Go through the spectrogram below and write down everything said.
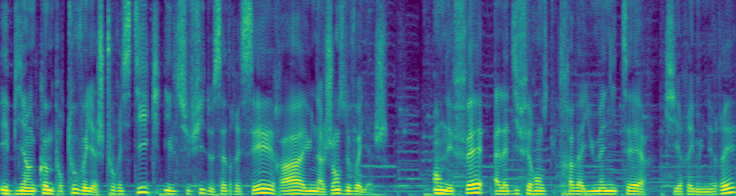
Eh bien, comme pour tout voyage touristique, il suffit de s'adresser à une agence de voyage. En effet, à la différence du travail humanitaire qui est rémunéré,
